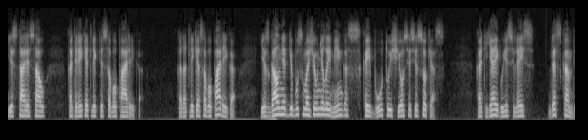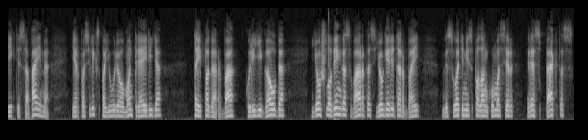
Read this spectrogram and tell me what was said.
Jis tarė savo, kad reikia atlikti savo pareigą. Kad atlikę savo pareigą, jis gal netgi bus mažiau nelaimingas, kai būtų iš jos įsisukęs. Kad jeigu jis leis viskam vykti savaime ir pasiliks pajūrio Montreilyje, tai pagarba, kuri jį gaubia, jo šlovingas vardas, jo geri darbai, visuotinis palankumas ir respektas,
